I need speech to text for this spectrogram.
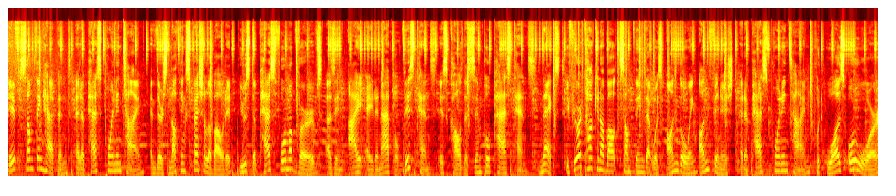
If something happened at a past point in time and there's nothing special about it, use the past form of verbs as in I ate an apple. This tense is called the simple past tense. Next, if you're talking about something that was ongoing, unfinished at a past point in time, put was or were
